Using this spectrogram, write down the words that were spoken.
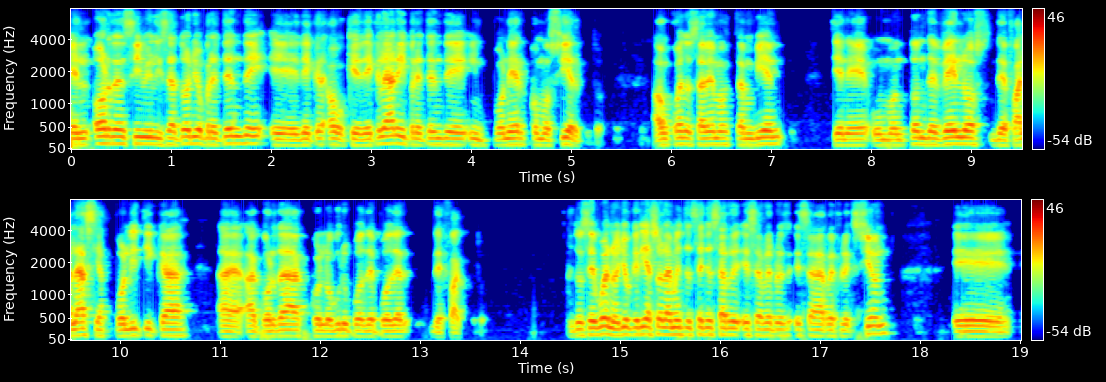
el orden civilizatorio pretende eh, o que declara y pretende imponer como cierto, aun cuando sabemos también tiene un montón de velos de falacias políticas acordadas con los grupos de poder de facto. Entonces, bueno, yo quería solamente hacer esa, esa, reflexión. Eh,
